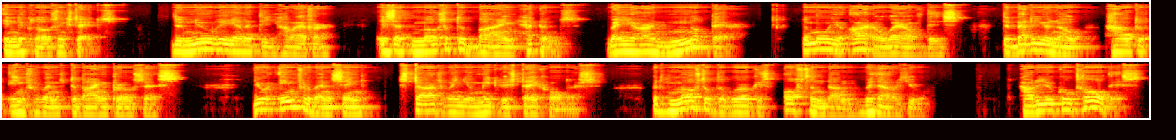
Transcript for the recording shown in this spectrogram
in the closing stage. The new reality, however, is that most of the buying happens when you are not there. The more you are aware of this, the better you know how to influence the buying process. Your influencing starts when you meet with stakeholders, but most of the work is often done without you. How do you control this?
